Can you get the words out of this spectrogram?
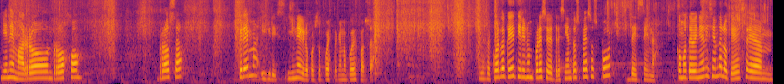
Viene marrón, rojo, rosa, crema y gris. Y negro, por supuesto, que no puede faltar. Les recuerdo que tienen un precio de 300 pesos por decena. Como te venía diciendo, lo que es em,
